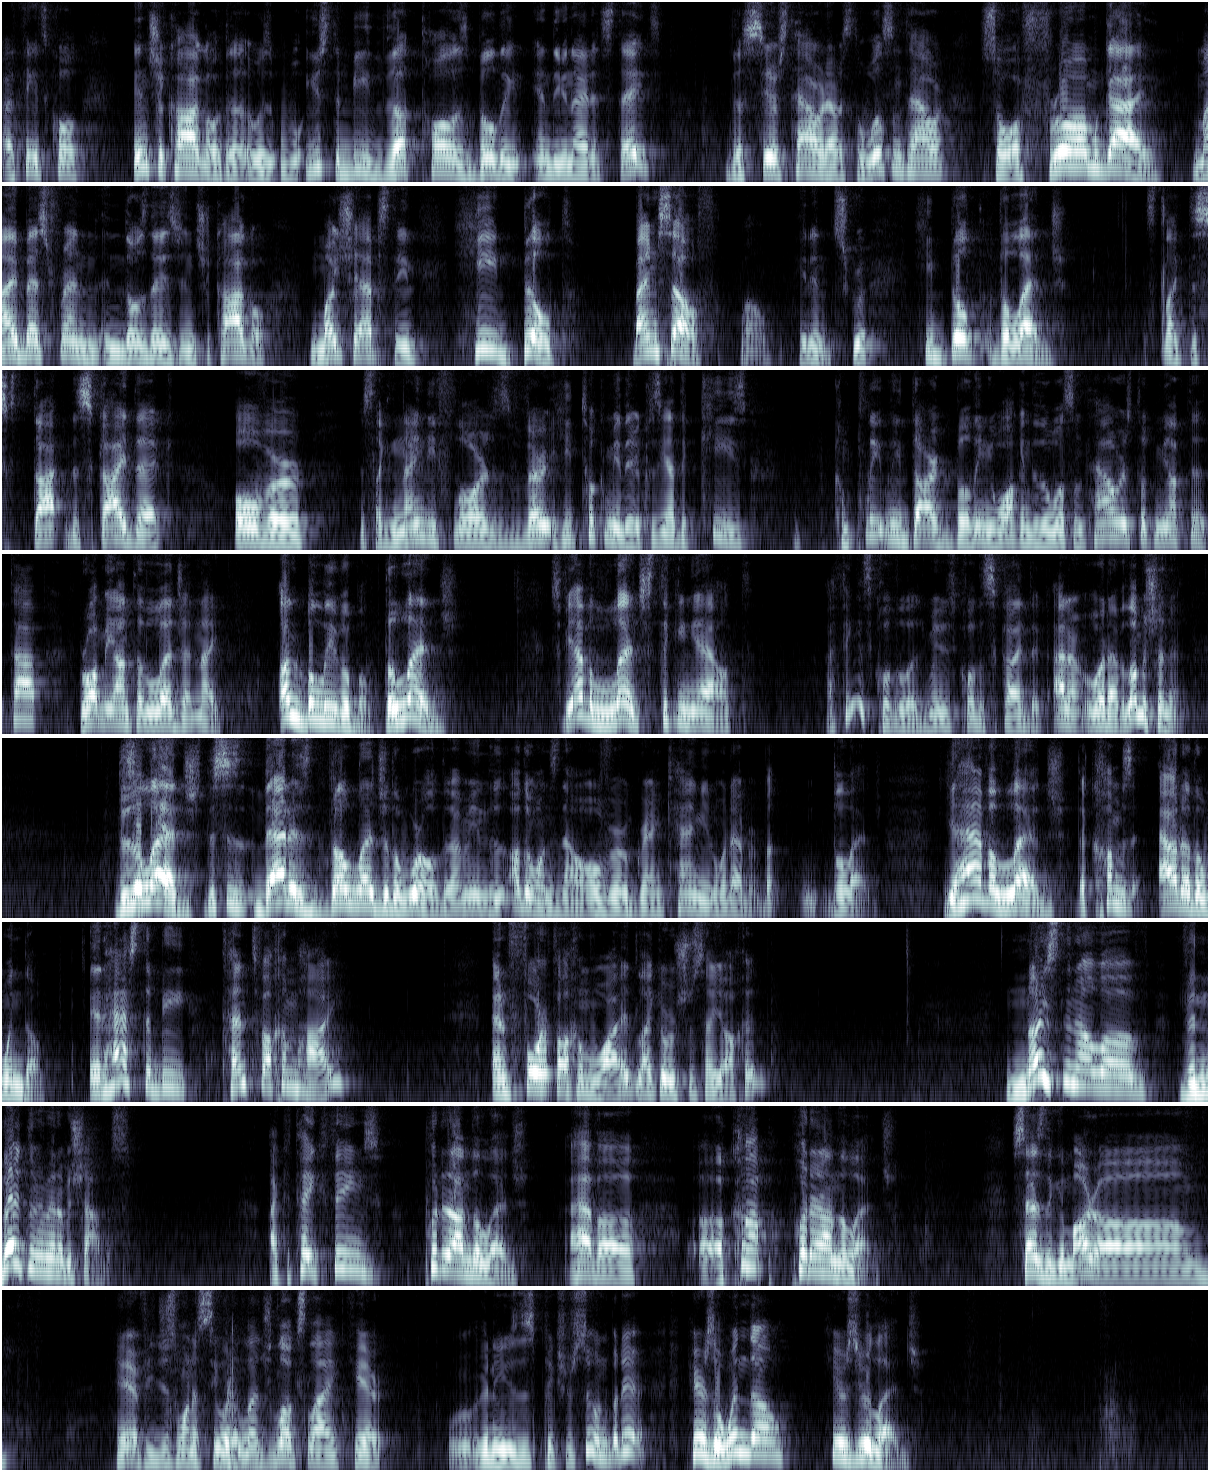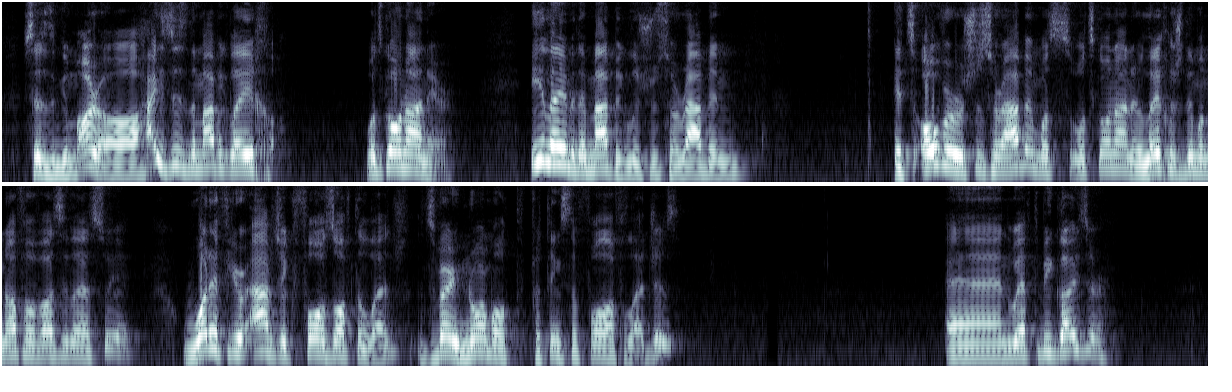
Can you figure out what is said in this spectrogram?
I think it's called in Chicago. The, it was used to be the tallest building in the United States, the Sears Tower. Now it's the Willis Tower. So a from guy, my best friend in those days in Chicago, Moshe Epstein, he built by himself. Well, he didn't screw. He built the ledge. It's like the sky, the sky deck over It's like 90 floors. It's very. He took me there because he had the keys. Completely dark building. You walk into the Willis Towers. Took me up to the top. Brought me onto the ledge at night. Unbelievable. The ledge. So if you have a ledge sticking out, I think it's called the ledge. Maybe it's called the sky deck. I don't know. Whatever. Let me show you. There's a ledge. This is that is the ledge of the world. I mean, the other ones now over Grand Canyon, whatever, but the ledge. You have a ledge that comes out of the window. It has to be 10 tfachim high and 4 tfachim wide, like a Rosh Hashanah. Nice alav b'Shabbos. I could take things, put it on the ledge. I have a, a cup, put it on the ledge. Says the Gemara. Here, if you just want to see what a ledge looks like, here, we're going to use this picture soon, but here, here's a window, here's your ledge. Says the Gemara, Hi, says the Mapik. What's going on here? The Mapik. It's over Lushus what's going on here? What if your object falls off the ledge? It's very normal for things to fall off ledges. And we have to be geyser.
